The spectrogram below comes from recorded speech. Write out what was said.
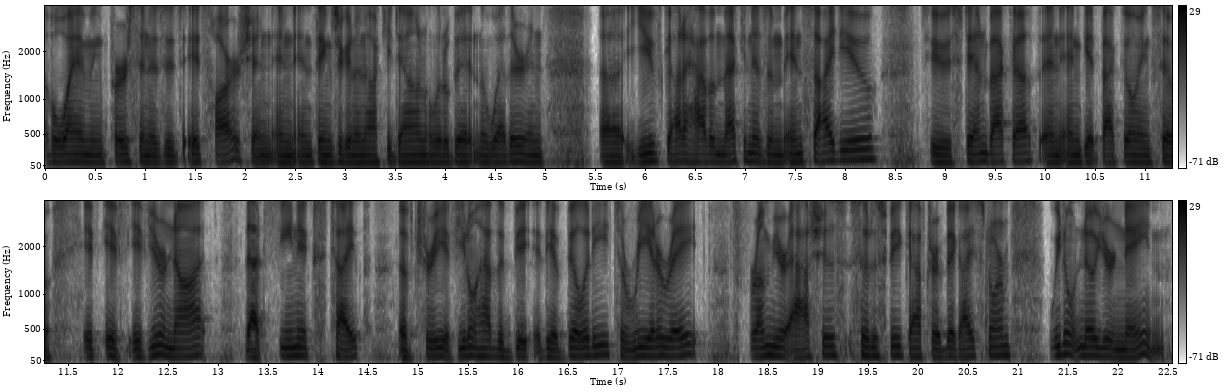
of a Wyoming person. Is it's, it's harsh and, and, and things are going to knock you down a little bit in the weather, and uh, you've got to have a mechanism inside you to stand back up and, and get back going. So if if if you're not that phoenix type of tree, if you don't have the the ability to reiterate from your ashes, so to speak, after a big ice storm, we don't know your name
